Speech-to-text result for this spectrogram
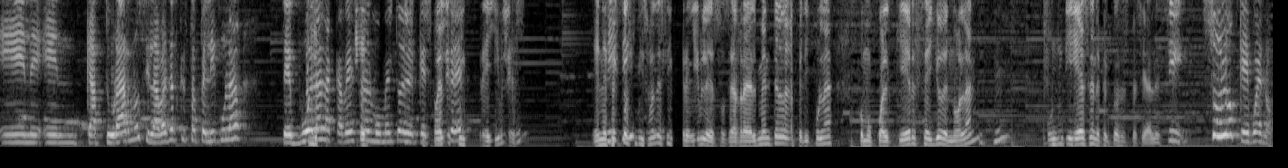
en, capturarnos y la verdad es que esta película te vuela la cabeza al momento en el que tú crees... increíbles. En efectos visuales increíbles, o sea, realmente la película, como cualquier sello de Nolan, un 10 en efectos especiales. Sí, solo que bueno,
